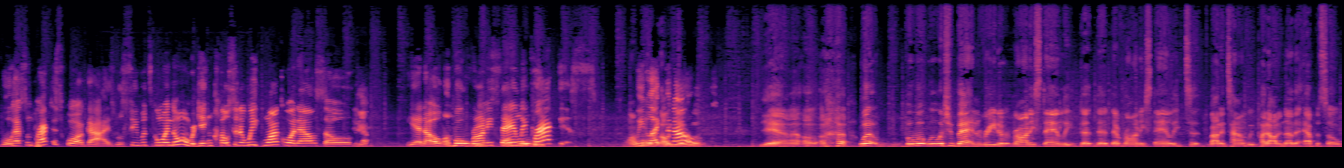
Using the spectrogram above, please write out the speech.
we'll have some practice squad guys. We'll see what's going on. We're getting closer to week one, Cordell. So, yep. you know, one will Ronnie Stanley practice? We'd more, like to oh, know. Yeah, well, yeah uh, uh, what, but what, what, you betting, Rita? Ronnie Stanley, that, that, that Ronnie Stanley, t- by the time we put out another episode,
